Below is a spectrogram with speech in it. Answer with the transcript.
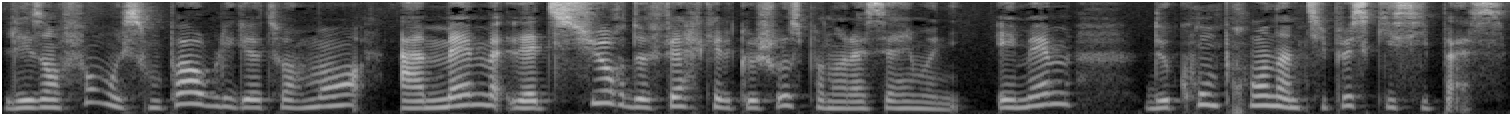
les enfants ils sont pas obligatoirement à même d'être sûrs de faire quelque chose pendant la cérémonie et même de comprendre un petit peu ce qui s'y passe.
